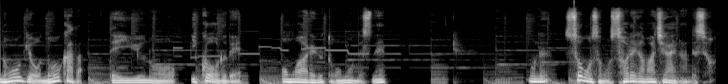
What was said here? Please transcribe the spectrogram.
農業、農家だっていうのをイコールで思われると思うんですね。もうね、そもそもそれが間違いなんですよ。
